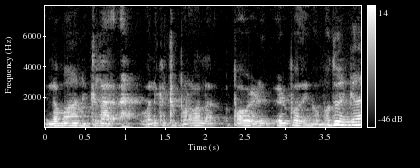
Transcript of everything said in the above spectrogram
இல்லைம்மா நிற்கல வலிக்கட்டும் பரவாயில்ல. அப்பாவை எழு எழுப்பாது எங்கள் மது எங்கே?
